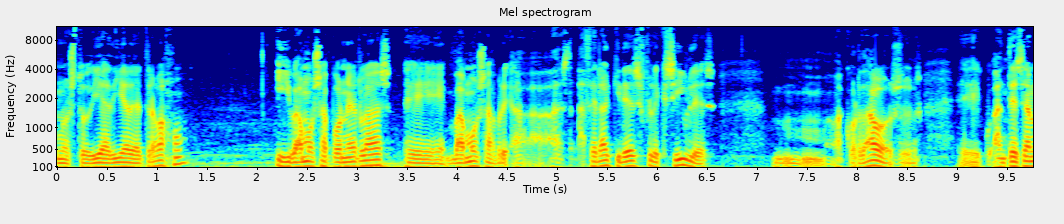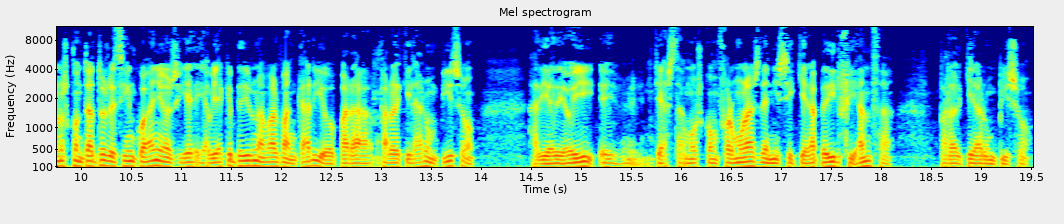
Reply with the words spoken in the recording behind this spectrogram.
nuestro día a día de trabajo. Y vamos a ponerlas, eh, vamos a, a hacer alquileres flexibles acordaos, eh, antes eran los contratos de cinco años y, había que pedir un aval bancario para, alquilar un piso. A día de hoy eh, ya estamos con fórmulas de ni siquiera pedir fianza para alquilar un piso.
